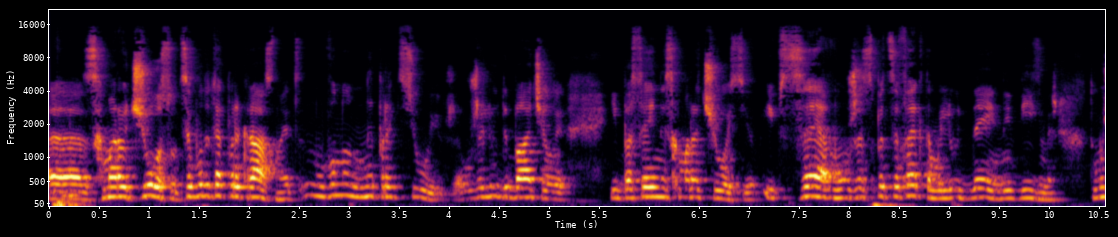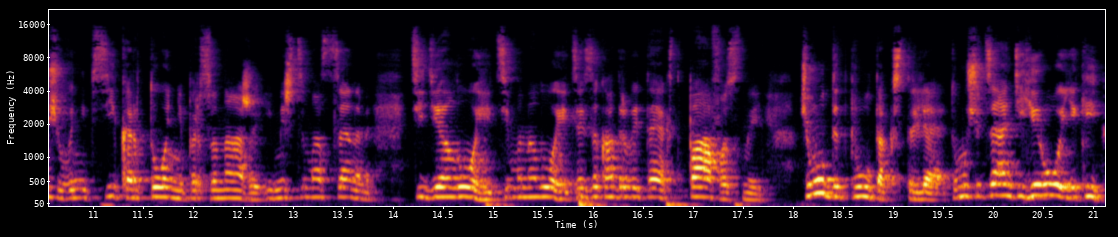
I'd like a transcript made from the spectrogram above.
е, з хмарочосу, це буде так прекрасно. І це, ну, воно не працює вже. Уже люди бачили і басейни з хмарочосів, і все. Ну вже спецефектами людей не візьмеш, тому що вони всі картонні персонажі, і між цими сценами ці діалоги, ці монологи, цей закадровий текст, пафосний. Чому Дедпул так стріляє? Тому що це антигерой, який.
